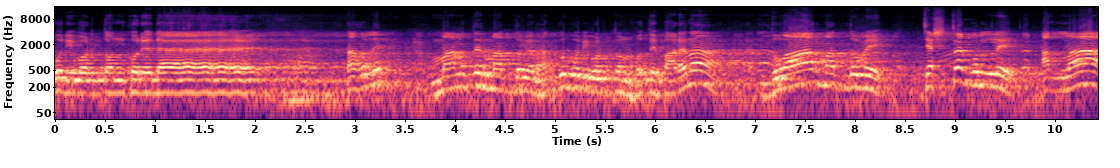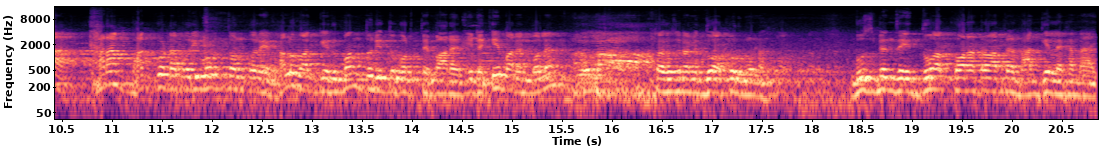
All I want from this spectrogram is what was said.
পরিবর্তন করে দেয়। তাহলে মানতের মাধ্যমে ভাগ্য পরিবর্তন হতে পারে না। দোয়ার মাধ্যমে চেষ্টা করলে আল্লাহ খারাপ ভাগ্যটা পরিবর্তন করে ভালো ভাগ্যে রূপান্তরিত করতে পারেন। এটা কে পারেন বলেন? আমি দোয়া করব না। বুঝবেন যে এই দোয়া করাটাও আপনার ভাগ্যে লেখা নাই।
